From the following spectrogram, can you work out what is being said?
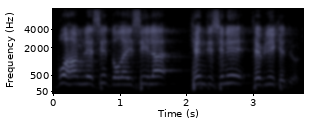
Bu hamlesi dolayısıyla kendisini tebrik ediyoruz.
